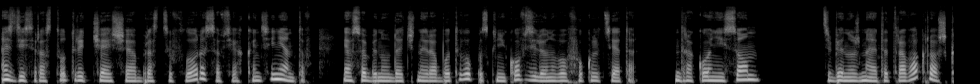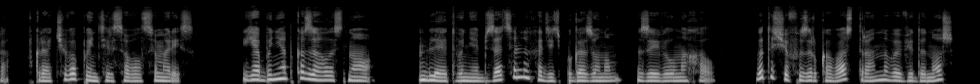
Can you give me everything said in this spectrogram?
А здесь растут редчайшие образцы флоры со всех континентов и особенно удачные работы выпускников зеленого факультета. Драконий сон. «Тебе нужна эта трава, крошка?» — вкратчиво поинтересовался Морис. «Я бы не отказалась, но...» «Для этого не обязательно ходить по газонам», — заявил Нахал. Вытащив из рукава странного вида нож,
